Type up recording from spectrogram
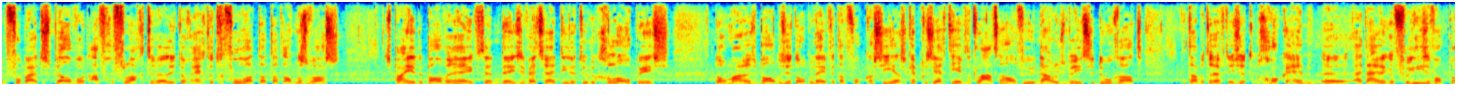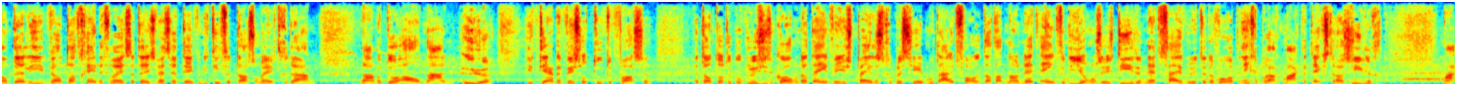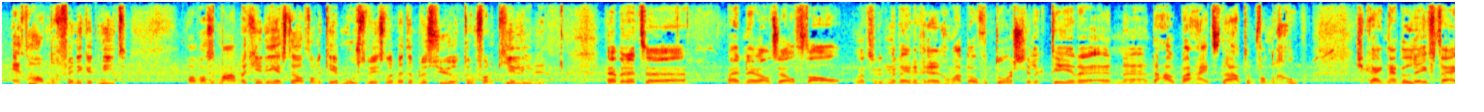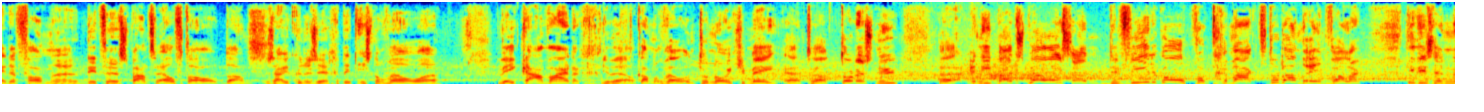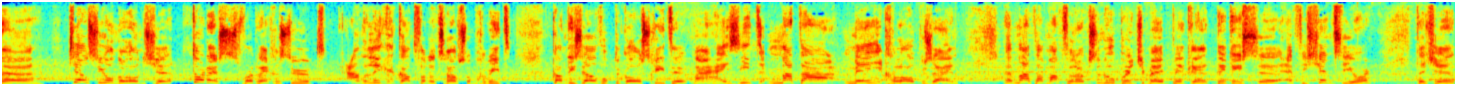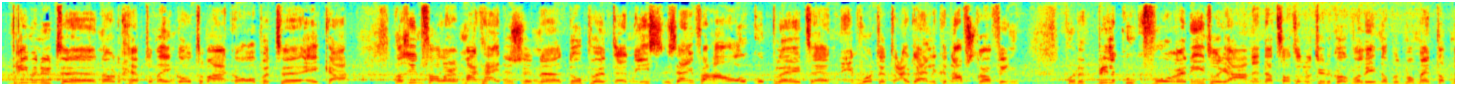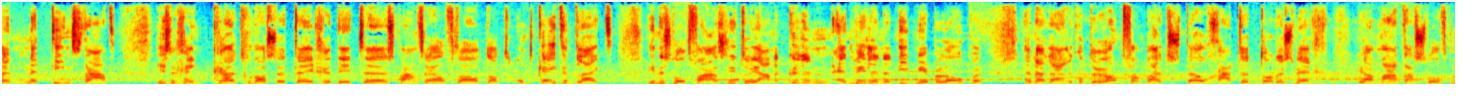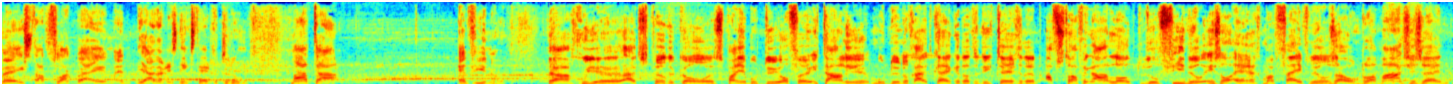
voor buitenspel wordt afgevlacht. Terwijl hij toch echt het gevoel had dat dat anders was. Spanje de bal weer heeft. En deze wedstrijd die natuurlijk gelopen is. Nog maar eens balbezit oplevert dan voor Casillas. Ik heb gezegd, die heeft het laatste half uur nauwelijks meer iets te doen gehad. Wat dat betreft is het gokken en uh, uiteindelijk het verliezen van Prandelli... wel datgene geweest dat deze wedstrijd definitief de das om heeft gedaan. Namelijk door al na een uur die derde wissel toe te passen. En dan tot de conclusie te komen dat een van je spelers geblesseerd moet uitvallen. Dat dat nou net een van die jongens is die je er net vijf minuten daarvoor hebt ingebracht... maakt het extra zielig. Maar echt handig vind ik het niet. Al was het maar omdat je in de eerste helft al een keer moest wisselen met een blessure toen van Chiellini. We hebben het... Uh bij het Nederlands elftal natuurlijk met enige regelmaat over doorselecteren. En uh, de houdbaarheidsdatum van de groep. Als je kijkt naar de leeftijden van uh, dit uh, Spaanse elftal. Dan zou je kunnen zeggen dit is nog wel WK-waardig. Het kan nog wel een toernooitje mee. terwijl Torres nu niet buitenspel is. En de vierde goal wordt gemaakt door de andere invaller. Dit is een... Chelsea onderrondje. Torres wordt weggestuurd aan de linkerkant van het strafschopgebied. Kan hij zelf op de goal schieten. Maar hij ziet Mata meegelopen zijn. En Mata mag dan ook zijn doelpuntje meepikken. Dit is uh, efficiëntie hoor. Dat je drie minuten uh, nodig hebt om één goal te maken op het uh, EK. Als invaller maakt hij dus een doelpunt. En is zijn verhaal ook compleet. En wordt het uiteindelijk een afstraffing. Wordt het billenkoek voor de Italianen. En dat zat er natuurlijk ook wel in. Op het moment dat men met 10 staat is er geen kruid gewassen tegen dit uh, Spaanse elftal. Dat ontketend lijkt in de slotfase. De Italianen kunnen en willen het niet meer belopen. En uiteindelijk op de rand van buitenspel gaat uh, Torres weg. Ja, Mata sloft mee, staat vlak bij hem. En ja, daar is niks tegen te doen. Mata en 4-0. Ja, goede uitgespeelde goal. Spanje moet nu, of uh, Italië moet nu nog uitkijken dat het niet tegen een afstraffing aanloopt. Ik bedoel, 4-0 is al erg, maar 5-0 zou een blamage zijn.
